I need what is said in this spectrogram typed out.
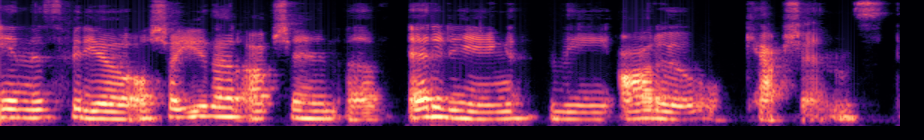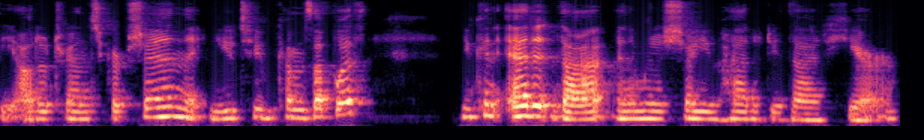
In this video, I'll show you that option of editing the auto captions, the auto transcription that YouTube comes up with. You can edit that, and I'm going to show you how to do that here.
